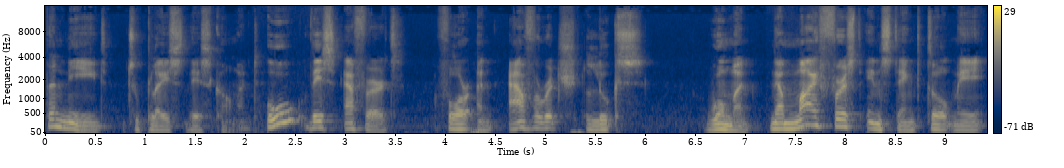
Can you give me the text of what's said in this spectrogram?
the need to place this comment. All this effort for an average looks woman. Now, my first instinct told me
